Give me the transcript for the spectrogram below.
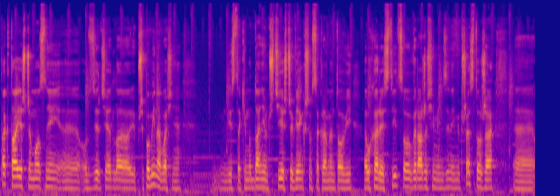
tak ta jeszcze mocniej e, odzwierciedla i przypomina właśnie, jest takim oddaniem czci jeszcze większym sakramentowi Eucharystii, co wyraża się między innymi przez to, że e,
